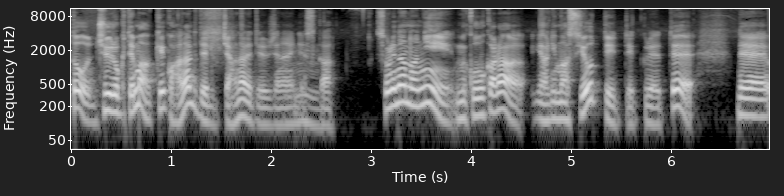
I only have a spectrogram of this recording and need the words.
と16って、まあ、結構離れてるっちゃ離れてるじゃないですか。それなのに、向こうからやりますよって言ってくれて、で、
